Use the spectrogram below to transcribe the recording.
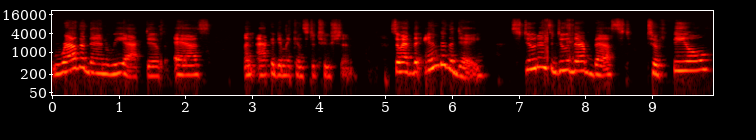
rather than reactive as an academic institution. So at the end of the day, students do their best to feel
